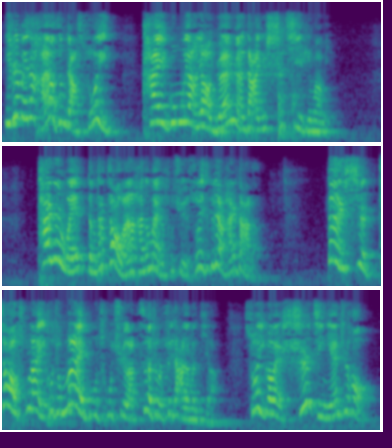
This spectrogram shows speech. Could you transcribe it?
你认为它还要增长，所以开工量要远远大于十七亿平方米。他认为等它造完了还能卖得出去，所以这个量还是大的。但是造出来以后就卖不出去了，这就是最大的问题了。所以各位，十几年之后，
